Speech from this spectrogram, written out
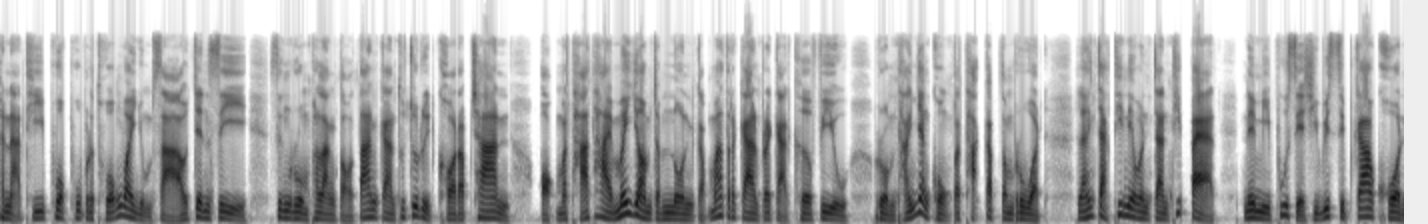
ขณะที่พวกผู้ประท้วงวัยหนุ่มสาวเจนซีซึ่งรวมพลังต่อต้านการทุจริตคอร์รัปชันออกมาท้าทายไม่ยอมจำนนกับมาตรการประกาศเคอร์ฟิว รวมทั้งยังคงประทะกับตำรวจ หลังจากที่ในวันจันทร์ที่ 8 ได้มีผู้เสียชีวิต 19 คน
